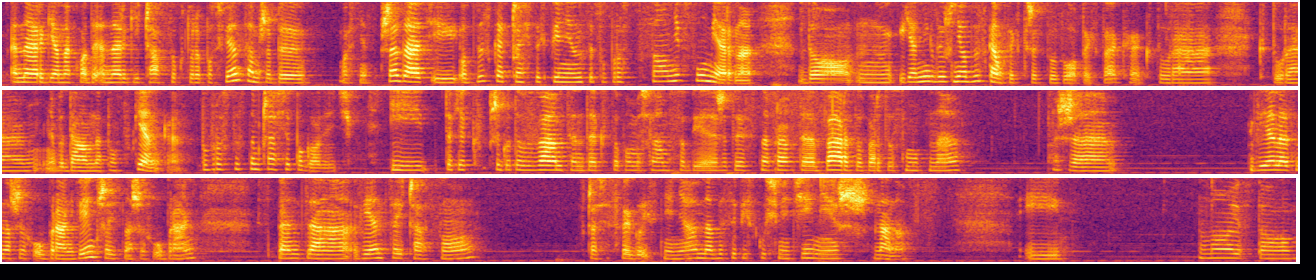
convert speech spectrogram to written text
energia, nakłady energii, czasu, które poświęcam, żeby właśnie sprzedać i odzyskać część tych pieniędzy po prostu są niewspółmierne do... Mm, ja nigdy już nie odzyskam tych 300 zł, tak, które, które wydałam na tą sukienkę. Po prostu z tym trzeba się pogodzić. I tak jak przygotowywałam ten tekst, to pomyślałam sobie, że to jest naprawdę bardzo, bardzo smutne, że wiele z naszych ubrań, większość z naszych ubrań spędza więcej czasu w czasie swojego istnienia na wysypisku śmieci niż na nas. I no jest to.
